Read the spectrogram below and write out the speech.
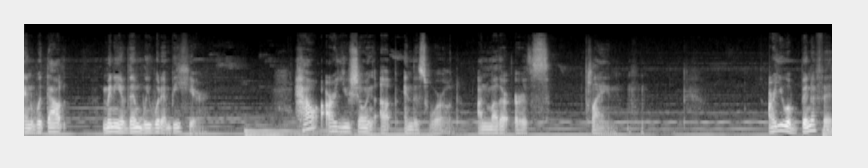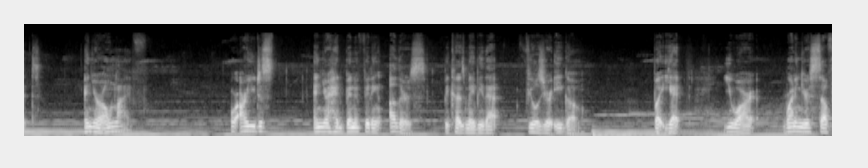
and without many of them, we wouldn't be here? How are you showing up in this world on Mother Earth's plane? Are you a benefit in your own life? Or are you just in your head benefiting others because maybe that fuels your ego? But yet you are running yourself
